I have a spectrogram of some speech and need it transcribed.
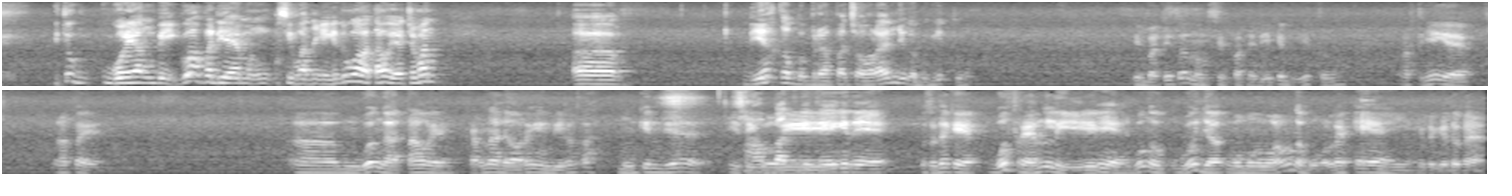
Itu gue yang bego apa dia emang sifatnya kayak gitu? Gue gak tahu ya. Cuman eh dia ke beberapa cowok lain juga begitu Ya, berarti itu emang sifatnya dia kayak begitu. Artinya ya apa ya? Um, gue nggak tahu ya, karena ada orang yang bilang ah mungkin dia easy sahabat going. gitu ya gitu ya Maksudnya kayak gue friendly, Iya. gue gue ngomong sama orang nggak boleh, iya iya gitu-gitu kan.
